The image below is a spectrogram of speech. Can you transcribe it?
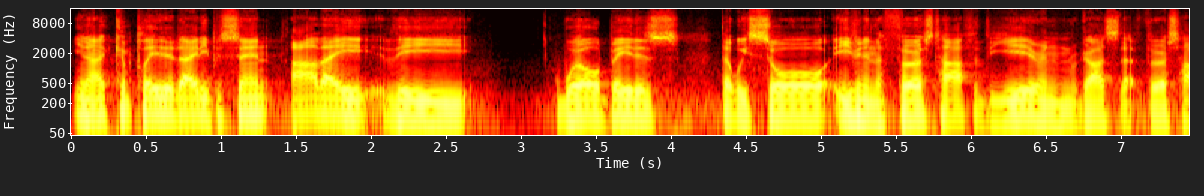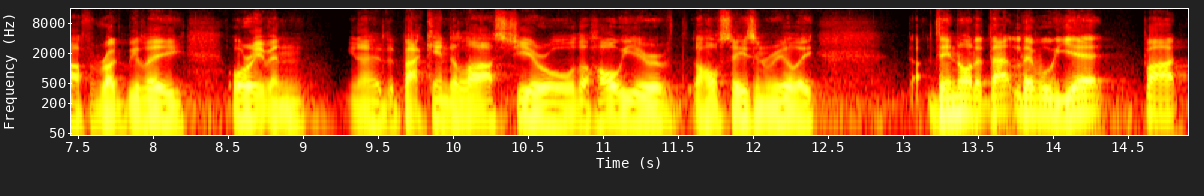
you know, completed eighty percent. Are they the world beaters that we saw even in the first half of the year in regards to that first half of rugby league, or even you know the back end of last year or the whole year of the whole season? Really, they're not at that level yet, but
